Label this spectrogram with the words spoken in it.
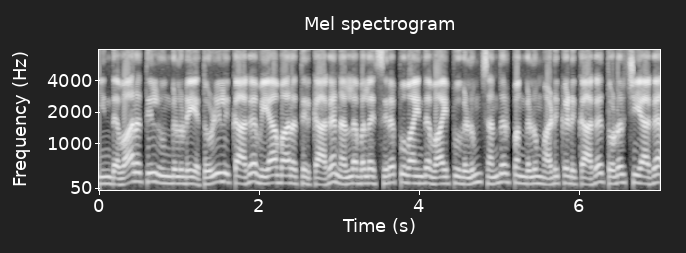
இந்த வாரத்தில் உங்களுடைய தொழிலுக்காக வியாபாரத்திற்காக நல்லபல சிறப்பு வாய்ந்த வாய்ப்புகளும் சந்தர்ப்பங்களும் அடுக்கடுக்காக தொடர்ச்சியாக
